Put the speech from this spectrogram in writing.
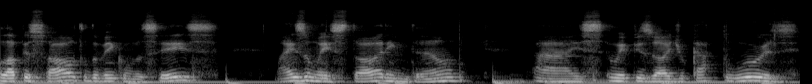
Olá pessoal, tudo bem com vocês? Mais uma história então, o episódio 14.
